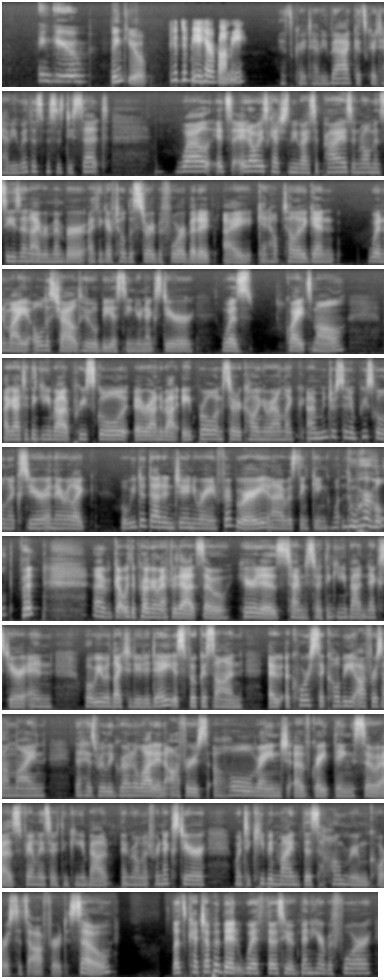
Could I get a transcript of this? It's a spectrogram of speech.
Thank you. Thank you. Good to be here, Bonnie. It's great to have you back. It's great to have you with us, Mrs. Doucette. Well, it's it always catches me by surprise. Enrollment season. I remember. I think I've told this story before, but it, I can't help tell it again. When my oldest child, who will be a senior next year, was quite small, I got to thinking about preschool around about April and started calling around like I'm interested in preschool next year, and they were like, "Well, we did that in January and February," and I was thinking, "What in the world?" But I got with the program after that. So here it is, time to start thinking about next year. And what we would like to do today is focus on a, a course that Kolbe offers online that has really grown a lot and offers a whole range of great things. So, as families are thinking about enrollment for next year, I want to keep in mind this homeroom course that's offered. So, let's catch up a bit with those who have been here before.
